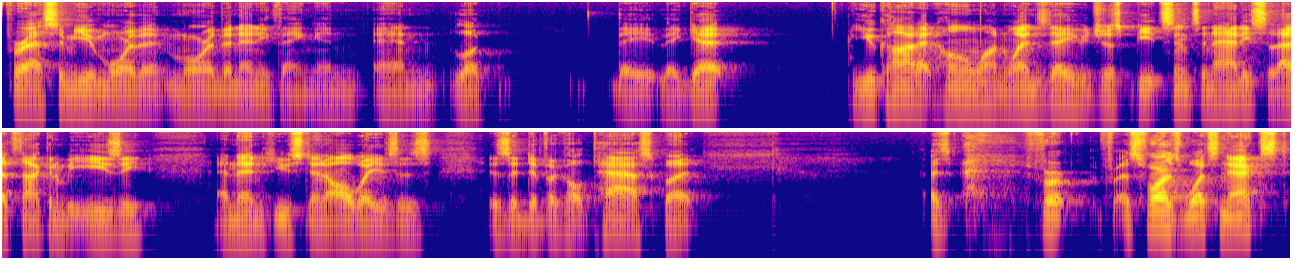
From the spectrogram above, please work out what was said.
for SMU more than more than anything. And and look, they they get UConn at home on Wednesday, who just beat Cincinnati, so that's not going to be easy. And then Houston always is is a difficult task, but as for, for, as far as what's next,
